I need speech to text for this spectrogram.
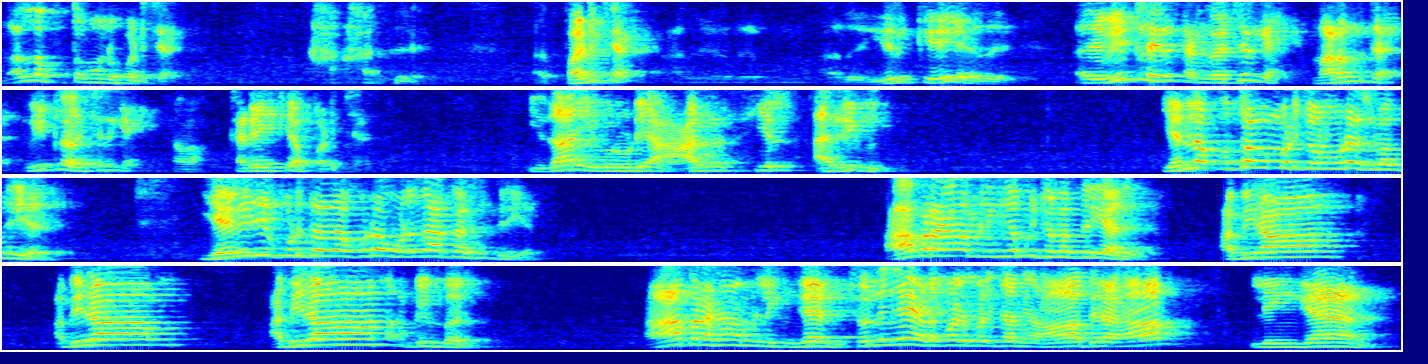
நல்ல புத்தகம் ஒன்று படித்தேன் அது அது படித்தேன் அது அது- அது இருக்கு அது அது வீட்டில் இருக்கு அங்கே வச்சிருக்கேன். மறந்துட்டேன். வீட்டில் வச்சிருக்கேன். ஆமாம் கடைசியாக படித்தேன் இதுதான் இவருடைய அரசியல் அறிவு. என்ன புத்தகம் படிச்சவனு கூட சொல்ல தெரியாது. எழுதி கொடுத்ததை கூட ஒழுங்கா பேச தெரியாது. ஆபரகாம் லிங்கம் சொல்ல தெரியாது. அபிராம் அபிராம் அபிராம் அப்படிம்பாரு. Abraham Lincoln. சொல்லுங்க எடப்பாடி பழனிசாமி. ஆபிரகாம் லிங்கன்.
